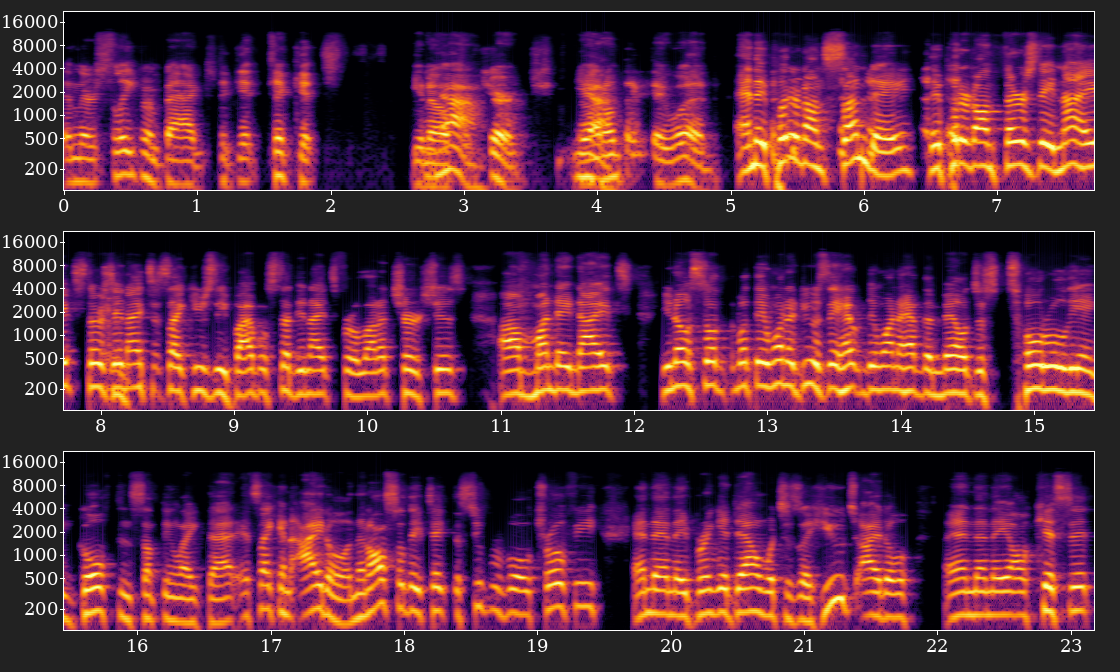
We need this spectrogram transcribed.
in their sleeping bags to get tickets? You know, Yeah. church. No, Yeah. I don't think they would. and they put it on Sunday. They put it on Thursday nights. Thursday nights is like usually Bible study nights for a lot of churches. Um, Monday nights, you know. So what they want to do is they have they want to have the male just totally engulfed in something like that. It's like an idol, and then also they take the Super Bowl trophy and then they bring it down, which is a huge idol, and then they all kiss it.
